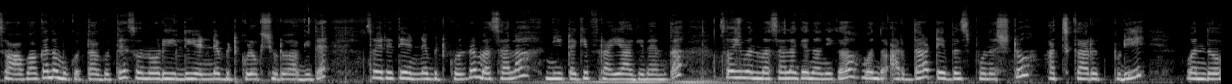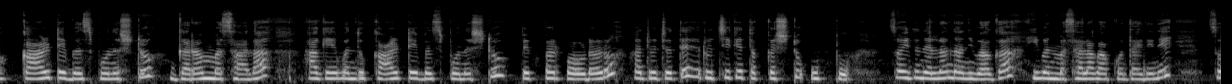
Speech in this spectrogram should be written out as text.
ಸೊ ಆವಾಗ ನಮಗೆ ಗೊತ್ತಾಗುತ್ತೆ. ಸೊ ನೋಡಿ ಇಲ್ಲಿ ಎಣ್ಣೆ ಬಿಟ್ಕೊಳ್ಳೋಕೆ ಶುರು ಆಗಿದೆ. ಸೊ ಈ ರೀತಿ ಎಣ್ಣೆ ಬಿಟ್ಕೊಂಡ್ರೆ ಮಸಾಲ ನೀಟಾಗಿ ಫ್ರೈ ಆಗಿದೆ ಅಂತ. ಸೊ ಈ ಒಂದು ಮಸಾಲೆಗೆ ನಾನೀಗ ಒಂದು ಅರ್ಧ ಟೇಬಲ್ ಸ್ಪೂನಷ್ಟು ಅಚ್ಕಾರದ ಪುಡಿ, ಒಂದು ಕಾಲು ಟೇಬಲ್ ಸ್ಪೂನಷ್ಟು ಗರಂ ಮಸಾಲ, ಹಾಗೆ ಒಂದು ಕಾಲು ಟೇಬಲ್ ಸ್ಪೂನಷ್ಟು ಪೆಪ್ಪರ್ ಪೌಡರು, ಅದ್ರ ಜೊತೆ ರುಚಿಗೆ ತಕ್ಕಷ್ಟು ಉಪ್ಪು. ಸೊ ಇದನ್ನೆಲ್ಲ ನಾನು ಇವಾಗ ಈ ಒಂದು ಮಸಾಲಾಗೆ ಹಾಕ್ಕೊತಾ ಇದ್ದೀನಿ. ಸೊ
